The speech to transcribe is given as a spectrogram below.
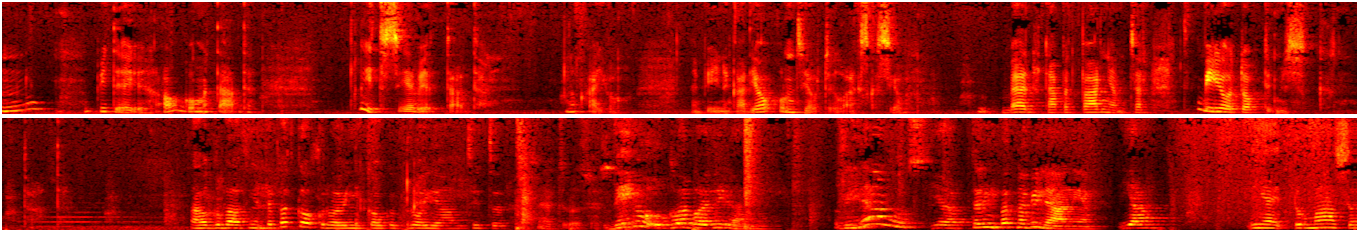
nu, vidēji auguma tāda, līta sieviete tāda. Nu, kā jau nebija nekāda jaukums, jau cilvēks, kas jau bēdu tāpat pārņemts ar, bija ļoti optimiska. Tāda. Glabāt viņa tepat kaut kur, vai viņa kaut kur projām citur? Neatceros. Viņu glabāja Viljānu. Viļānos? Jā, Te viņa pat no Viļāniem. jā. Viņai tur māsa,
